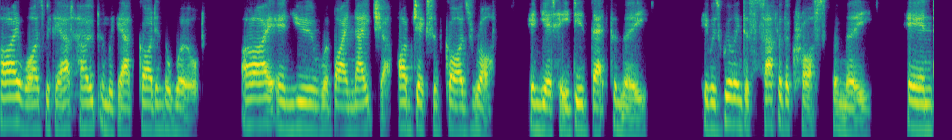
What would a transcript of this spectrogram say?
I was without hope and without God in the world. I and you were by nature objects of God's wrath, and yet he did that for me. He was willing to suffer the cross for me. And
